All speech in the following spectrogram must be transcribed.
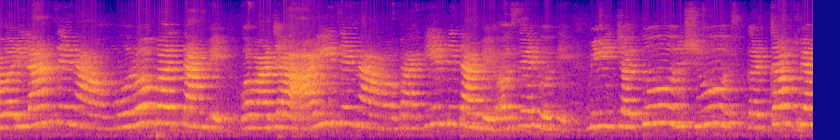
वडिलांचे नाव मोरोपत तांबे व माझ्या आईचे नाव भागीरथी तांबे असे होते. मी चतुर शूर कर्तव्य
